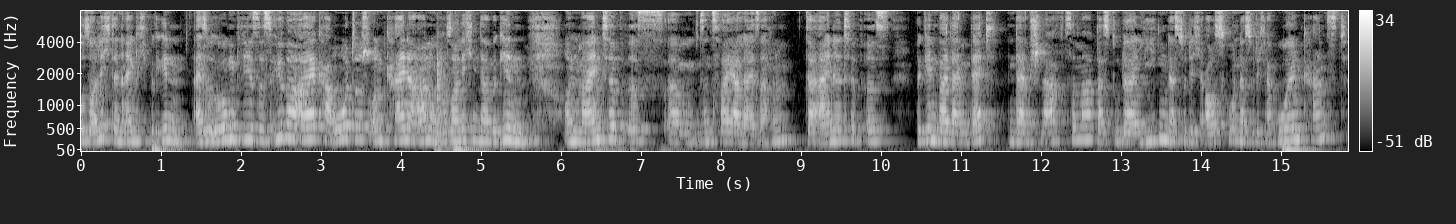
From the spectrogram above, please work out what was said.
wo soll ich denn eigentlich beginnen? Also irgendwie ist es überall chaotisch und keine Ahnung, wo soll ich denn da beginnen? Und mein Tipp ist, ähm, sind zweierlei Sachen. Der eine Tipp ist, beginn bei deinem Bett, in deinem Schlafzimmer, dass du da liegen, dass du dich ausruhen, dass du dich erholen kannst.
